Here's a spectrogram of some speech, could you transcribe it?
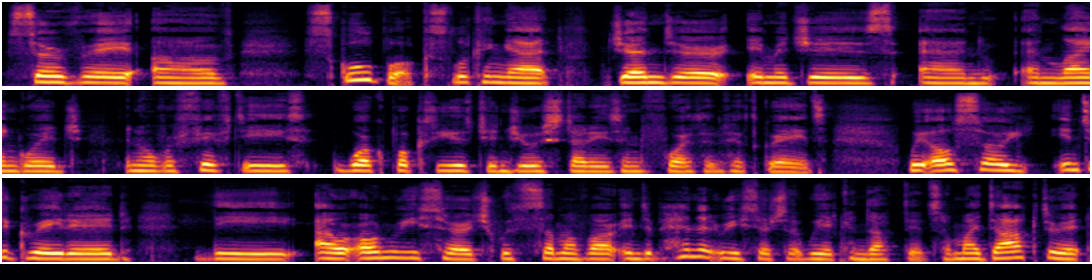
survey of school books looking at gender images and, and language in over 50 workbooks used in Jewish studies in fourth and fifth grades. We also integrated the our own research with some of our independent research that we had conducted. So my doctorate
